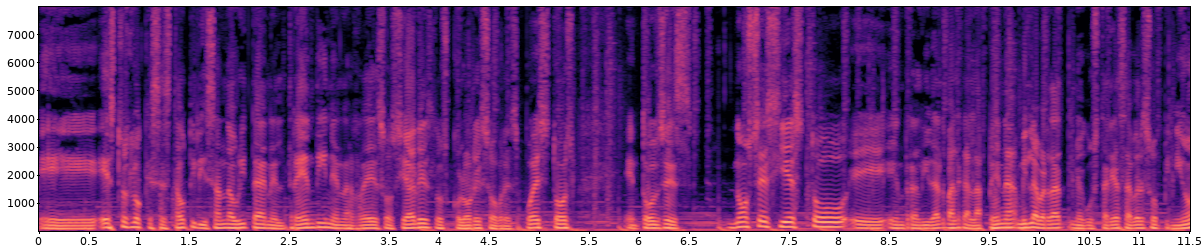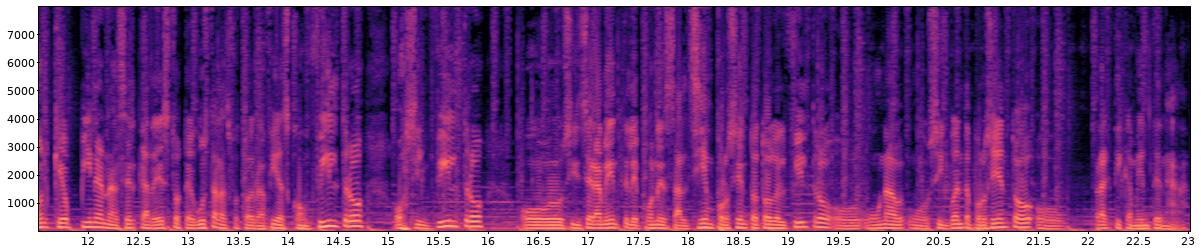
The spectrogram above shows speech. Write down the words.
Eh, esto es lo que se está utilizando ahorita en el trending, en las redes sociales, los colores sobreexpuestos. Entonces, no sé si esto eh, en realidad valga la pena. A mí la verdad me gustaría saber su opinión. ¿Qué opinan acerca de esto? ¿Te gustan las fotografías con filtro o sin filtro? ¿O sinceramente le pones al 100% todo el filtro o, una, o 50% o prácticamente nada.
